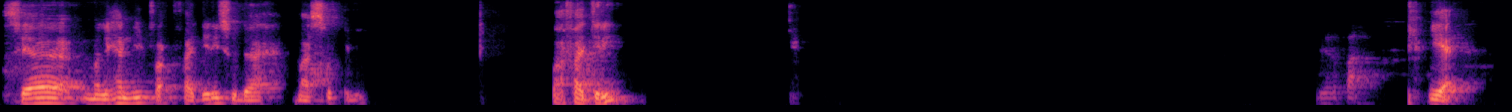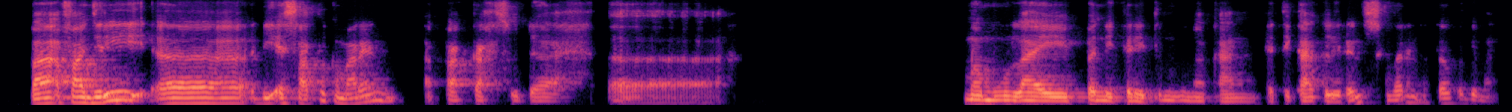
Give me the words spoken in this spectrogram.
Saya melihat nih Pak Fajri sudah masuk ini. Pak Fajri Ya, Pak Fajri uh, di S1 kemarin apakah sudah uh, memulai penelitian itu menggunakan ethical clearance kemarin atau bagaimana?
